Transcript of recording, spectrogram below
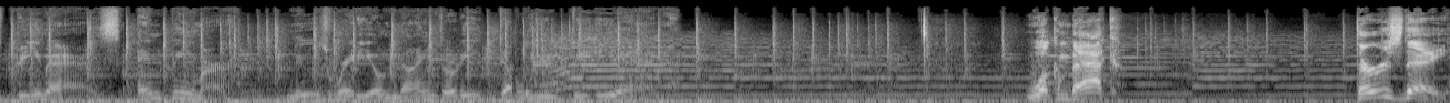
Beamaz and Beamer. News Radio 930 WBEN. Welcome back. Thursday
